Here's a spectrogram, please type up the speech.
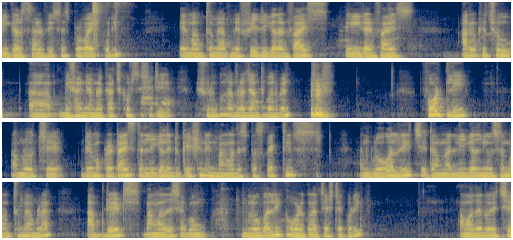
লিগাল সার্ভিসেস প্রোভাইড করি। এর মাধ্যমে আপনি free legal advice paid advice আরও কিছু বিষয় নিয়ে আমরা কাজ করছি, সেটি শুরু করলে আপনারা জানতে পারবেন। ফোর্থলি আমরা হচ্ছে democratize the legal education in Bangladesh perspectives and global reach এটা আমরা লিগাল নিউজের মাধ্যমে আমরা আপডেটস বাংলাদেশ এবং গ্লোবালি কভার করার চেষ্টা করি। আমাদের রয়েছে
